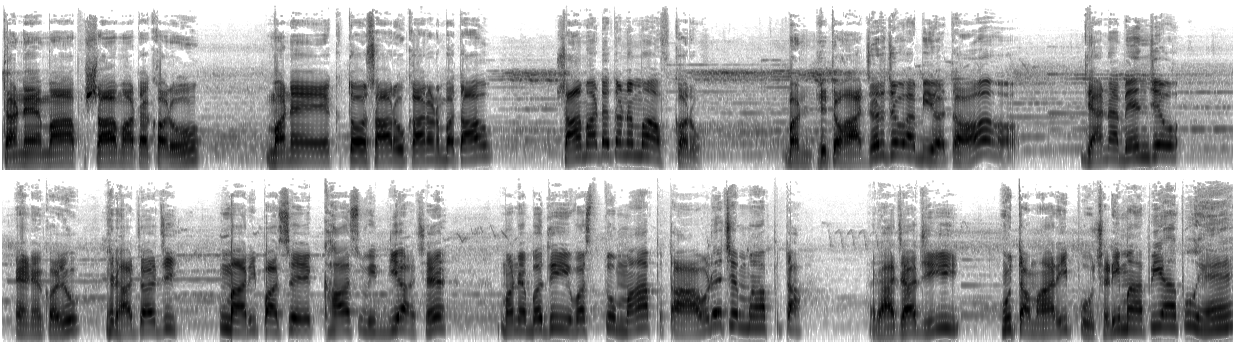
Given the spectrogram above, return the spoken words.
તને માફ શા માટે કરું? મને એક તો સારું કારણ બતાવ. શા માટે તને માફ કરું? બંટી તો હાજર જવાબી હતો ધ્યાનાબેન જેવો. એણે કહ્યું, રાજાજી, મારી પાસે એક ખાસ વિદ્યા છે. મને બધી વસ્તુ માપતા આવડે છે, માપતા. રાજાજી, હું તમારી પૂંછડી માપી આપું, હે?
